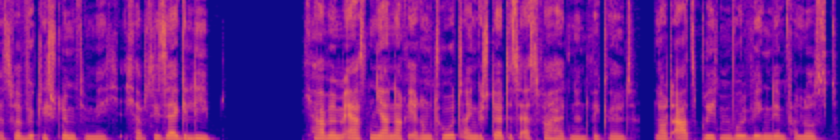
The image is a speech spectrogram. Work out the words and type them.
Das war wirklich schlimm für mich. Ich habe sie sehr geliebt. Ich habe im ersten Jahr nach ihrem Tod ein gestörtes Essverhalten entwickelt, laut Arztbriefen wohl wegen dem Verlust.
